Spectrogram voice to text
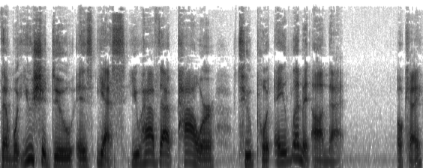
then what you should do is yes, you have that power to put a limit on that. Okay?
